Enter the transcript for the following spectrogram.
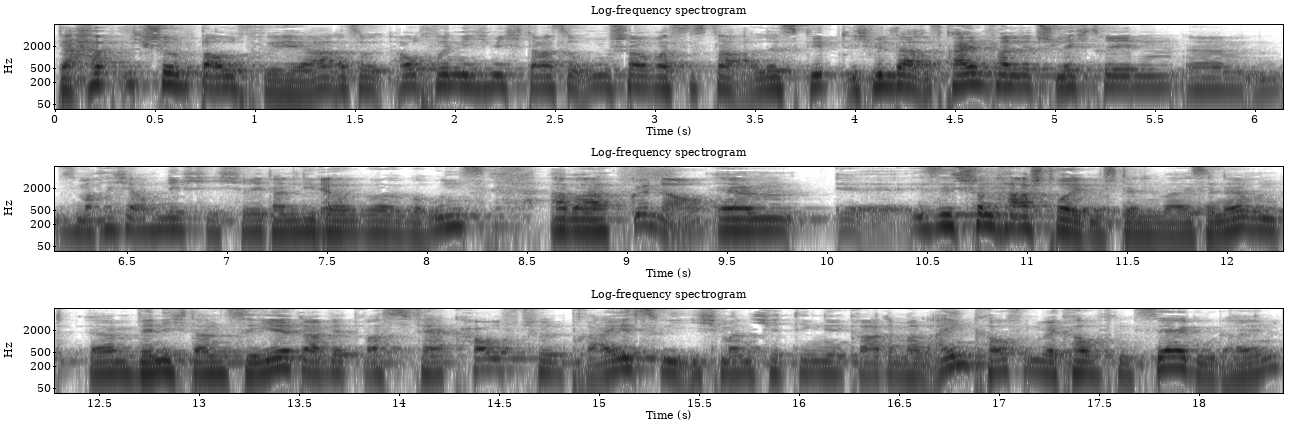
da habe ich schon Bauchweh, ja. Also auch wenn ich mich da so umschaue, was es da alles gibt. Ich will da auf keinen Fall jetzt schlecht reden, ähm, das mache ich auch nicht. Ich rede dann lieber ja. über, über uns. Aber genau. ähm, äh, es ist schon haarsträubend stellenweise. Ne? Und ähm, wenn ich dann sehe, da wird was verkauft für einen Preis, wie ich manche Dinge gerade mal einkaufe, und wir kaufen sehr gut ein,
